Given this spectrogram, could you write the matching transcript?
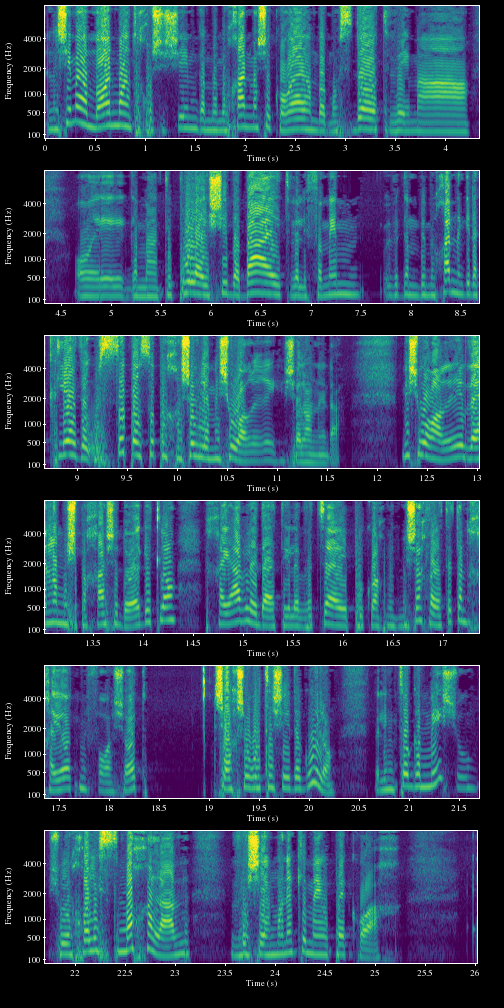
אנשים היום מאוד מאוד חוששים, גם במיוחד מה שקורה היום במוסדות ועם ה... או אה, גם הטיפול האישי בבית ולפעמים, וגם במיוחד נגיד הכלי הזה הוא סופר סופר חשוב למישהו ערירי, שלא נדע. מישהו ערירי ואין לו משפחה שדואגת לו, חייב לדעתי לבצע ייפוי כוח מתמשך ולתת הנחיות מפורשות. שאיך שהוא רוצה שידאגו לו, ולמצוא גם מישהו שהוא יכול לסמוך עליו ושמונה כמיופה כוח. Uh,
